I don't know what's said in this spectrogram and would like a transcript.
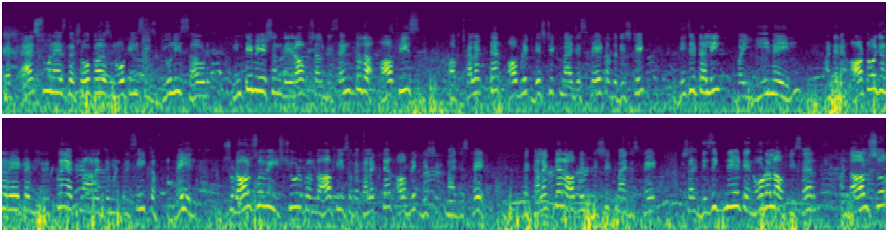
that as soon as the show cause notice is duly served, intimation thereof shall be sent to the office of collector oblique district magistrate of the district digitally by email and an auto-generated reply acknowledgement receipt of mail should also be issued from the office of the collector oblique district magistrate. The collector oblique district magistrate shall designate a nodal officer and also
